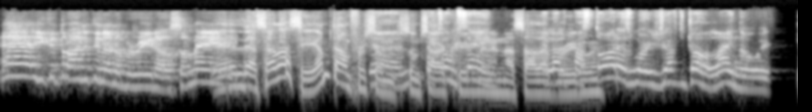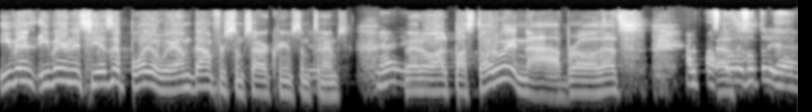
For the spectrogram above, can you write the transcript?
eh, you can throw anything on a burrito. So maybe. El de asada, sí. I'm down for some Yeah, some sour I'm cream saying. in an asada el burrito. güey. pastor is where you have to draw the line, though, güey. Even even si has a pollo, way, I'm down for some sour cream sometimes. Yeah, yeah. Pero al pastor, way, nah, bro. That's Al pastor That's- es otro, yeah.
